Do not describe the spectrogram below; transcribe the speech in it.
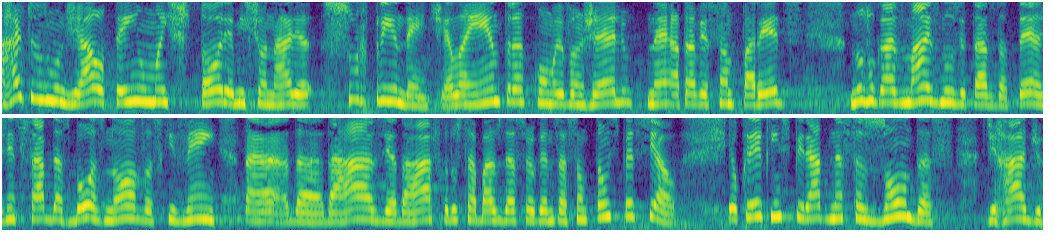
A Rádio Transmundial tem uma história missionária surpreendente. Ela entra com o Evangelho, né, atravessando paredes, nos lugares mais inusitados da Terra. A gente sabe das boas novas que vêm da, da, da Ásia, da África, dos trabalhos dessa organização tão especial. Eu creio que, inspirado nessas ondas de rádio,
